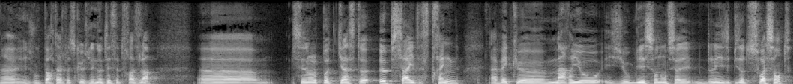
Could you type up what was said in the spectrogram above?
Euh, je vous le partage parce que je l'ai noté cette phrase là. c'est dans le podcast Upside Strength avec Mario, j'ai oublié son nom, c'est dans les épisodes 60.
